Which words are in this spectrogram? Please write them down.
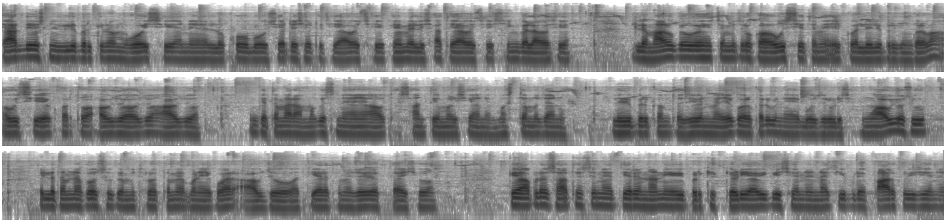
ચાર દિવસની લીલી પરિક્રમ હોય છે અને લોકો બહુ સેટે સેટેથી આવે છે ફેમિલી સાથે આવે છે સિંગલ આવે છે. એટલે મારું કહેવું એ છે મિત્રો કે અવશ્ય તમે એકવાર લીલી પરિક્રમ કરવા, અવશ્ય એકવાર તો આવજો આવજો આવજો. કેમ કે તમારા મગજને અહીંયા આવતા શાંતિ મળશે અને મસ્ત મજાનું લીલી પ્રક્રમ તો જીવનમાં એકવાર કરવી ને એ બહુ જરૂરી છે. હું આવ્યો છું એટલે તમને કહું છું કે મિત્રો તમે પણ એકવાર આવજો. અત્યારે તમે જોઈ શકતા હશો કે આપણે સાથે છે ને અત્યારે નાની એવી પડખી કેળી આવી ગઈ છે અને નાચી આપણે પાર કરી છે અને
